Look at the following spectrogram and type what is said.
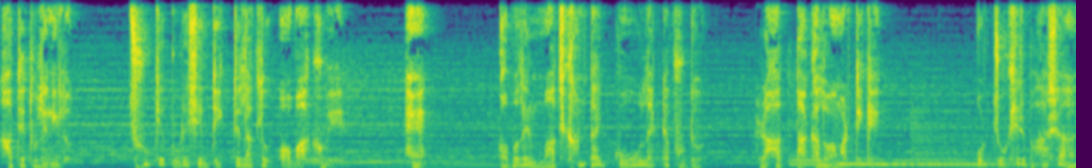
হাতে তুলে নিল। ছুকে পড়ে সে দেখতে লাগল অবাক হয়ে। হ্যাঁ কপালের মাঝখানটায় গোল একটা ফুটো। রাহাত তাকালো আমার দিকে। ওর চোখের ভাষা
